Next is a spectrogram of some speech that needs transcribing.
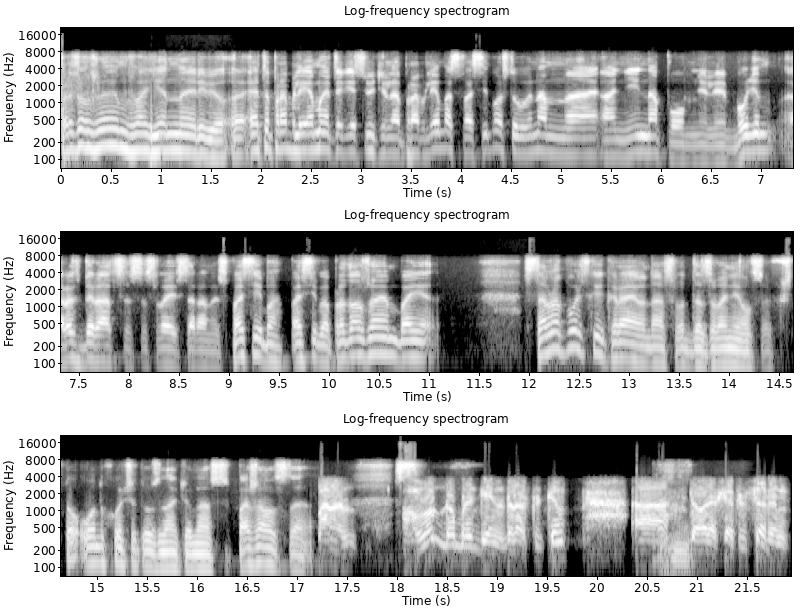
Продолжаем военное ревю. Э, это проблема, это действительно проблема. Спасибо, что вы нам на, о ней напомнили. Будем разбираться со своей стороны. Спасибо, спасибо. Продолжаем военное Ставропольский край у нас вот дозвонился. Что он хочет узнать у нас? Пожалуйста. Алло, добрый день, здравствуйте. А, товарищи офицеры,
